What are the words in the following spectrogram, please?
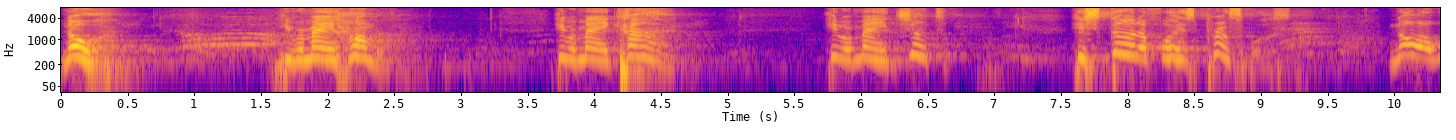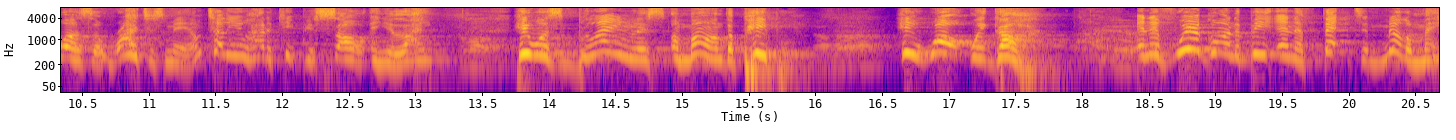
Noah, he remained humble. He remained kind. He remained gentle. He stood up for his principles. Noah was a righteous man. I'm telling you how to keep your salt in your life. He was blameless among the people. He walked with God. And if we're going to be an effective middleman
